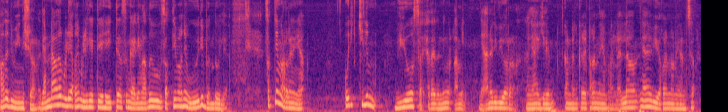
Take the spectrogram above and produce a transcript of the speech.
അതൊരു മെയിൻ ഇഷ്യൂ ആണ്. രണ്ടാമത് പുള്ളി പറഞ്ഞ പുള്ളി കിട്ടിയ ഹേറ്റേഴ്സും കാര്യങ്ങളും അത് സത്യം പറഞ്ഞാൽ ഒരു ബന്ധവുമില്ല. സത്യം പറഞ്ഞു കഴിഞ്ഞാൽ ഒരിക്കലും വ്യൂവേഴ്സ് അതായത് നിങ്ങൾ ഐ മീൻ ഞാനൊരു വ്യൂവറാണ്. ഞാൻ ഒരിക്കലും കണ്ടന്റ് ക്രിയേറ്റർ എന്ന് ഞാൻ പറയില്ല. എല്ലാം ഞാൻ വ്യൂവർ എന്നാണ് മനസ്സിലാക്കാം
